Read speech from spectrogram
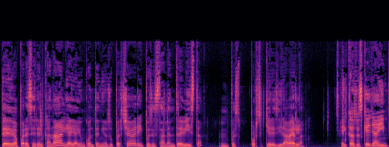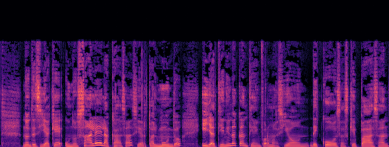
te debe aparecer el canal y ahí hay un contenido súper chévere y pues está la entrevista, mm, pues por si quieres ir a verla. El caso es que ahí nos decía que uno sale de la casa, ¿cierto? Al mundo y ya tiene una cantidad de información, de cosas que pasan,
